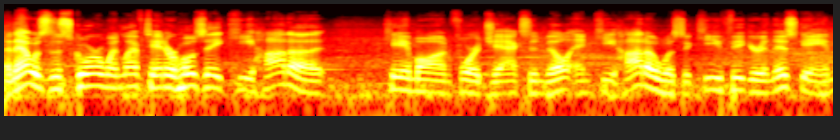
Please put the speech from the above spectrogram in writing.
And that was the score when left hander Jose Quijada came on for Jacksonville. And Quijada was a key figure in this game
